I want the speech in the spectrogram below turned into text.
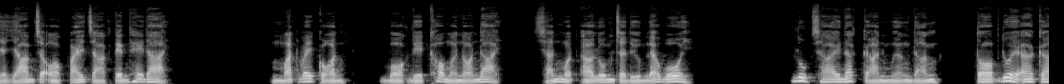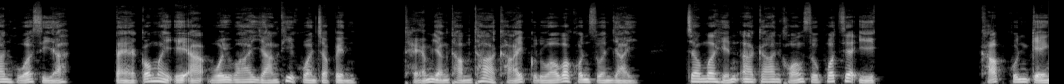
ยายามจะออกไปจากเต็นท์ให้ได้ มัดไว้ก่อน บอกเดชเข้ามานอนได้ ฉันหมดอารมณ์จะดื่มแล้วโว้ย ลูกชายนักการเมืองดัง ตอบด้วยอาการหัวเสีย แต่ก็ไม่เอะอะโวยวายอย่างที่ควรจะเป็น แถมยังทำท่าขายกลัวว่าคนส่วนใหญ่ จะมาเห็นอาการของสุพจน์เสียอีก ครับคุณเก่ง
